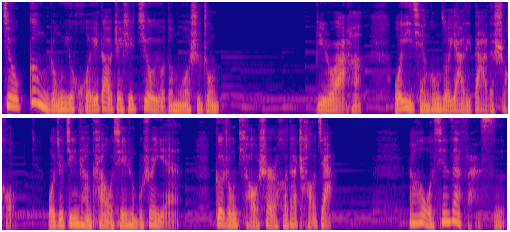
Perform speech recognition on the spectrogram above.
就更容易回到这些旧有的模式中。比如啊哈，我以前工作压力大的时候。我就经常看我先生不顺眼，各种挑事儿和他吵架。然后我现在反思，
